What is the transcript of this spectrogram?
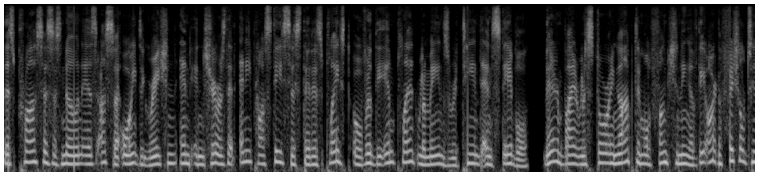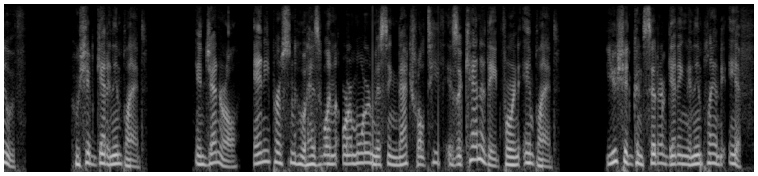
This process is known as osseointegration and ensures that any prosthesis that is placed over the implant remains retained and stable, thereby restoring optimal functioning of the artificial tooth. Who should get an implant? In general, any person who has one or more missing natural teeth is a candidate for an implant. You should consider getting an implant if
